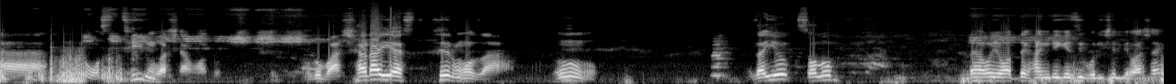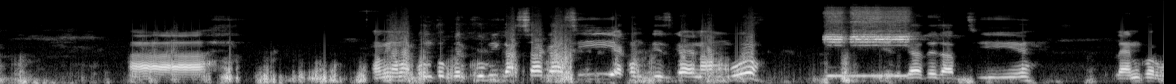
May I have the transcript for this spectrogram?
আহ, অস্থির ভাষা আমাদের। ভাষাটাই অস্থির মজা। হুম। যাই হোক চলো। ওই অর্ধেক হাঙ্গি গেছি বরিশালী ভাষায় আহ, আমি আমার গন্তব্যের খুবই কাছাকাছি, এখন তেজগাঁয়ে নামবো। তেজগাঁতে যাচ্ছি প্ল্যান করব।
